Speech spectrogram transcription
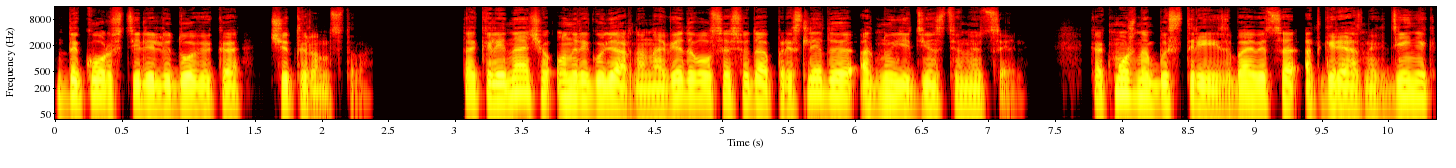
декор в стиле Людовика XIV. Так или иначе, он регулярно наведывался сюда, преследуя одну единственную цель как можно быстрее избавиться от грязных денег,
